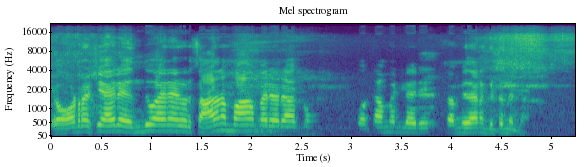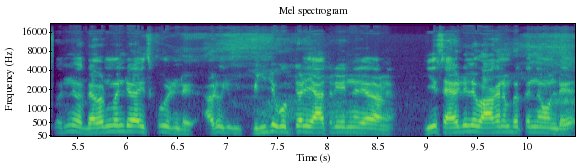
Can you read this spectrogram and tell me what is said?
ഒരു ഓട്ടോറിക്ഷ ആയാലും എന്തുവായാലും ഒരു സാധനം വാങ്ങാൻ വരെ ഒരാൾക്കും വെക്കാൻ പറ്റില്ല ഒരു സംവിധാനം കിട്ടുന്നില്ല. ഒന്ന് ഗവൺമെന്റ് ഹൈസ്കൂളുണ്ട് അവിടെ പിഞ്ചു കുട്ടികൾ യാത്ര ചെയ്യുന്നതാണ്. ഈ സൈഡിൽ വാഹനം വെക്കുന്നതുകൊണ്ട്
